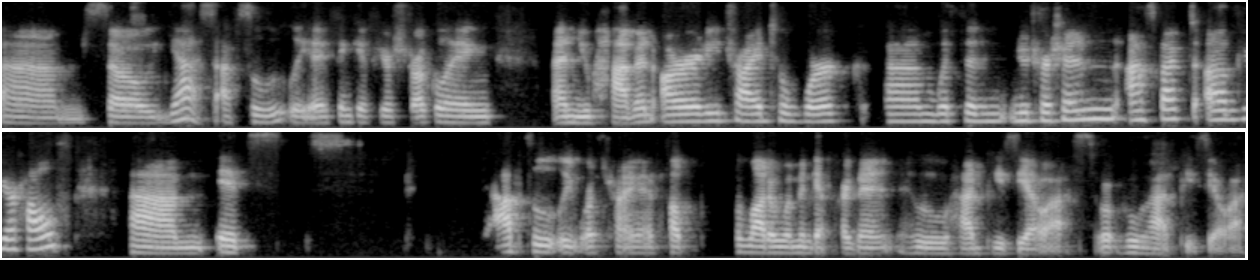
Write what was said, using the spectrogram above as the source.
Um, so, yes, absolutely. I think if you're struggling and you haven't already tried to work um, with the nutrition aspect of your health, um, it's absolutely worth trying. I've helped a lot of women get pregnant who had PCOS or who had PCOS.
